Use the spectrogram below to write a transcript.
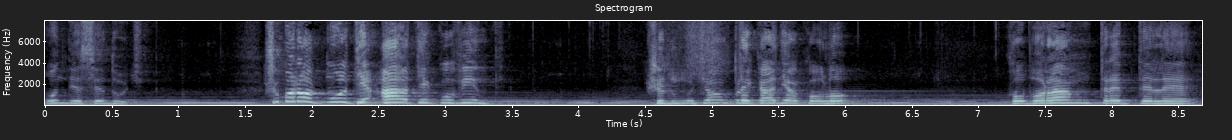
unde se duce. Și mă rog, multe alte cuvinte. Și după ce am plecat de acolo, coboram treptele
